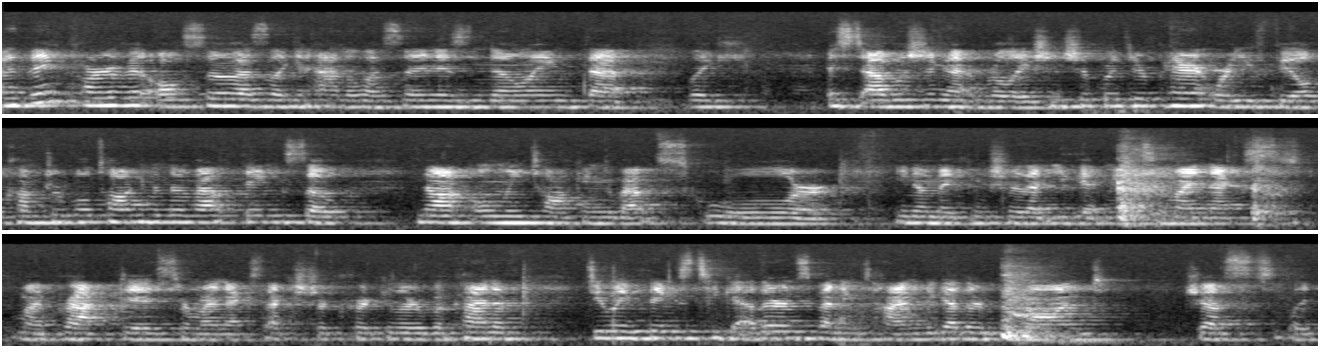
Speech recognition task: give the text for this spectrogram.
I think part of it also as like an adolescent is knowing that like establishing that relationship with your parent where you feel comfortable talking to them about things. So not only talking about school or you know making sure that you get me to my next my practice or my next extracurricular, but kind of doing things together and spending time together beyond just like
